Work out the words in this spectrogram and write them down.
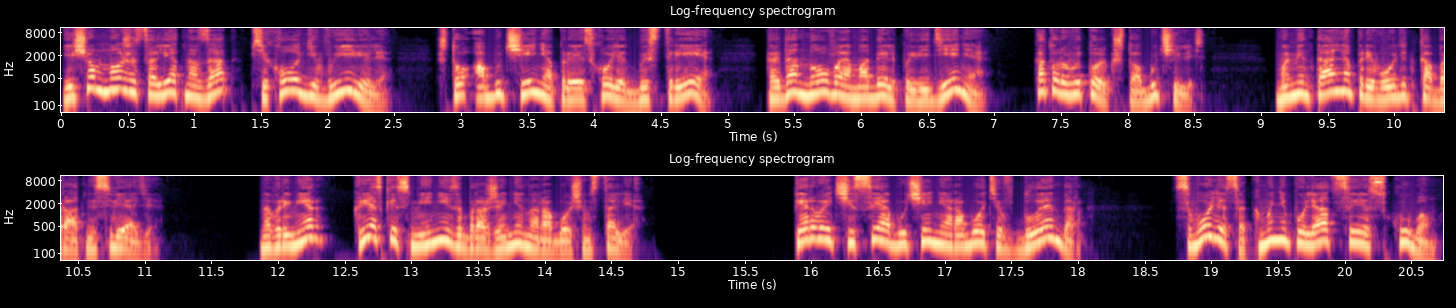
Еще множество лет назад психологи выявили, что обучение происходит быстрее, когда новая модель поведения, которой вы только что обучились, моментально приводит к обратной связи. Например, к резкой смене изображения на рабочем столе. Первые часы обучения работе в Blender – сводится к манипуляции с кубом,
